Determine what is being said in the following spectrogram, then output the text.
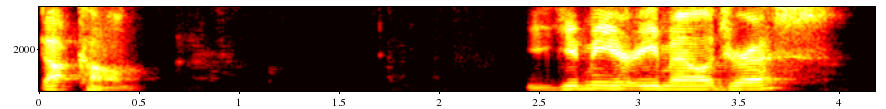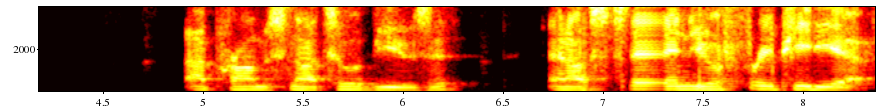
dot com. You give me your email address. I promise not to abuse it, and I'll send you a free PDF.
